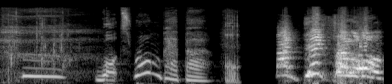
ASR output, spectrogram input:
What's wrong, Pepper? My dick fell off!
